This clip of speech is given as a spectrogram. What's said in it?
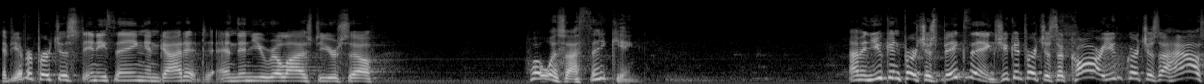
Have you ever purchased anything and got it, and then you realize to yourself, what was I thinking? I mean, you can purchase big things. You can purchase a car. You can purchase a house.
